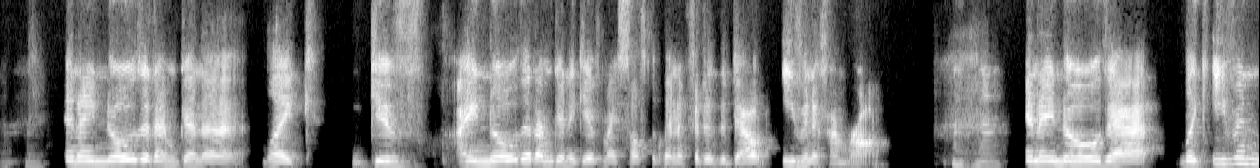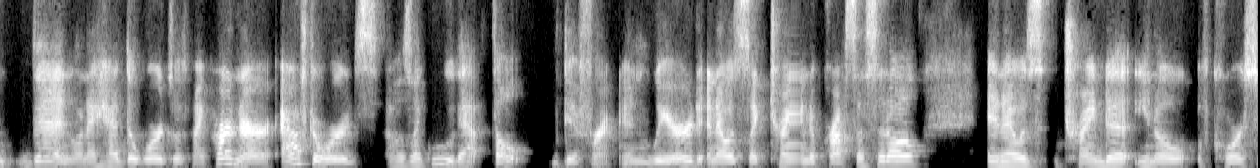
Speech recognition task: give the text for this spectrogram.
Mm-hmm. And I know that I'm going to like give, I know that I'm going to give myself the benefit of the doubt, even if I'm wrong. Mm-hmm. And I know that, like, even then, when I had the words with my partner afterwards, I was like, Ooh, that felt different and weird. And I was like trying to process it all and I was trying to, you know, of course,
